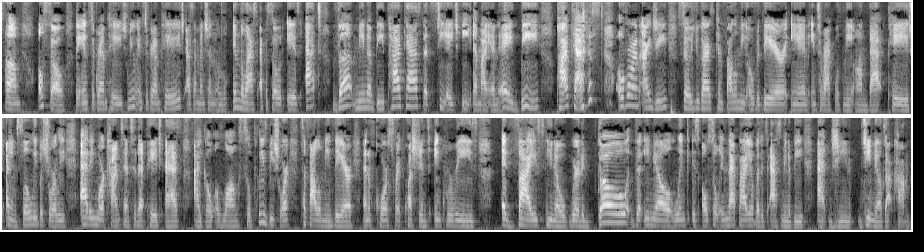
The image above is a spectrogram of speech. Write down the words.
Um, also, the Instagram page, new Instagram page, as I mentioned in the last episode, is at the Mina B podcast. That's T H E M I N A B podcast over on IG. So you guys can follow me over there and interact with me on that page. I am slowly but surely adding more content to that page as I go along. So please be sure to follow me there. And of course, for questions, inquiries, advice, you know, where to go. The email link is also in that bio, but it's Askminab at gmail.com.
